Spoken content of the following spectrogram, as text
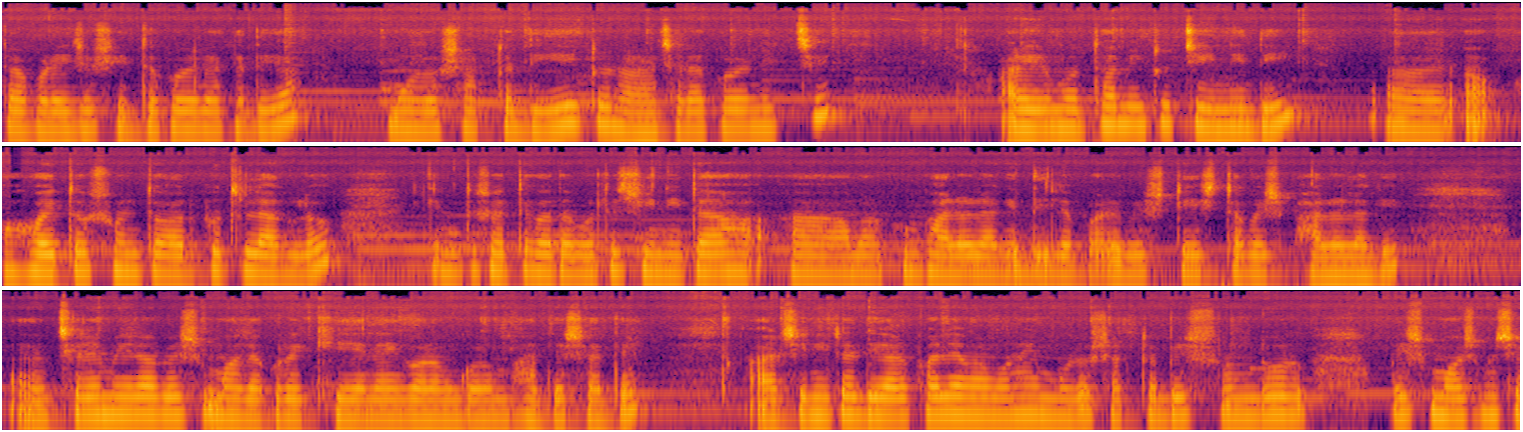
তারপরে এই যে সিদ্ধ করে রেখে দেওয়া মূলো শাকটা দিয়ে একটু নাড়াচাড়া করে নিচ্ছি। আর এর মধ্যে আমি একটু চিনি দিই। হয়তো শুনতে অদ্ভুত লাগল, কিন্তু সত্যি কথা বলতে চিনিটা আমার খুব ভালো লাগে, দিলে পরে বেশ টেস্টটা বেশ ভালো লাগে। ছেলেমেয়েরা বেশ মজা করে খেয়ে নেয় গরম গরম ভাতের সাথে। আর চিনিটা দেওয়ার ফলে আমার মনে হয় মূলো শাকটা বেশ সুন্দর বেশ মচমচে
